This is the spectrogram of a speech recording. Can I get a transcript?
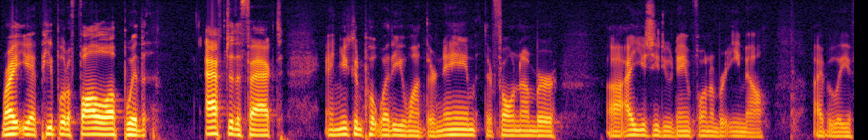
Right? You have people to follow up with after the fact and you can put whether you want their name, their phone number. Uh, I usually do name, phone number, email, I believe,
